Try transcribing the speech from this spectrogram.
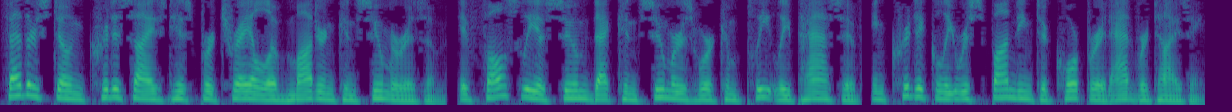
Featherstone criticized his portrayal of modern consumerism, it falsely assumed that consumers were completely passive, in critically responding to corporate advertising.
